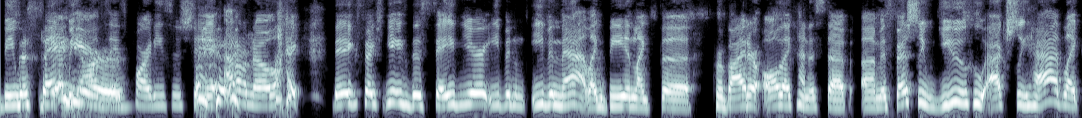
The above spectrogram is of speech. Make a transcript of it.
be the savior. Beyonce's parties and shit. I don't know, like they expect you the savior, even even that, like being like the provider, all that kind of stuff. Um, especially you who actually had like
